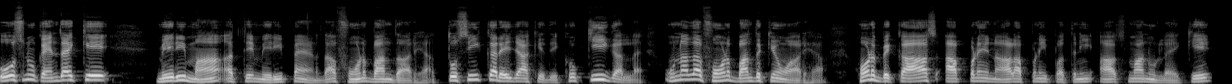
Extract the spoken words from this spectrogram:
ਉਸ ਨੂੰ ਕਹਿੰਦਾ ਕਿ ਮੇਰੀ ਮਾਂ ਅਤੇ ਮੇਰੀ ਭੈਣ ਦਾ ਫੋਨ ਬੰਦ ਆ ਰਿਹਾ। ਤੁਸੀਂ ਘਰੇ ਜਾ ਕੇ ਦੇਖੋ ਕੀ ਗੱਲ ਹੈ। ਉਹਨਾਂ ਦਾ ਫੋਨ ਬੰਦ ਕਿਉਂ ਆ ਰਿਹਾ? ਹੁਣ ਵਿਕਾਸ ਆਪਣੇ ਨਾਲ ਆਪਣੀ ਪਤਨੀ ਆਸਮਾ ਨੂੰ ਲੈ ਕੇ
